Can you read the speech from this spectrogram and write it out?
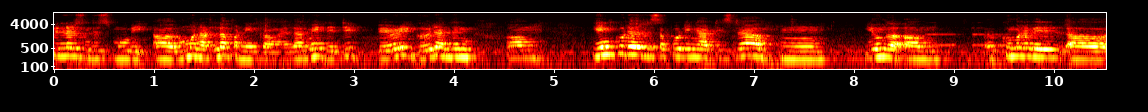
pillars in this movie ரொம்ப நல்லா பண்ணியிருக்காங்க. எல்லாருமே they did very good and then என் கூட சப்போர்ட்டிங் ஆர்டிஸ்டாக இவங்க um, குமரவேல் uh,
